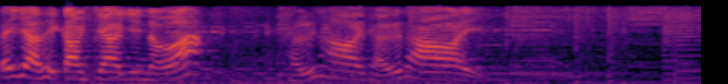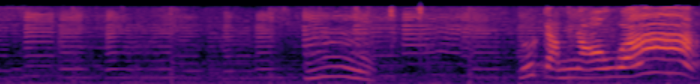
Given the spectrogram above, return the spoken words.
Bây giờ thì còn chờ gì nữa? Thử thôi thử thôi. Ừm, nước canh ngon quá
